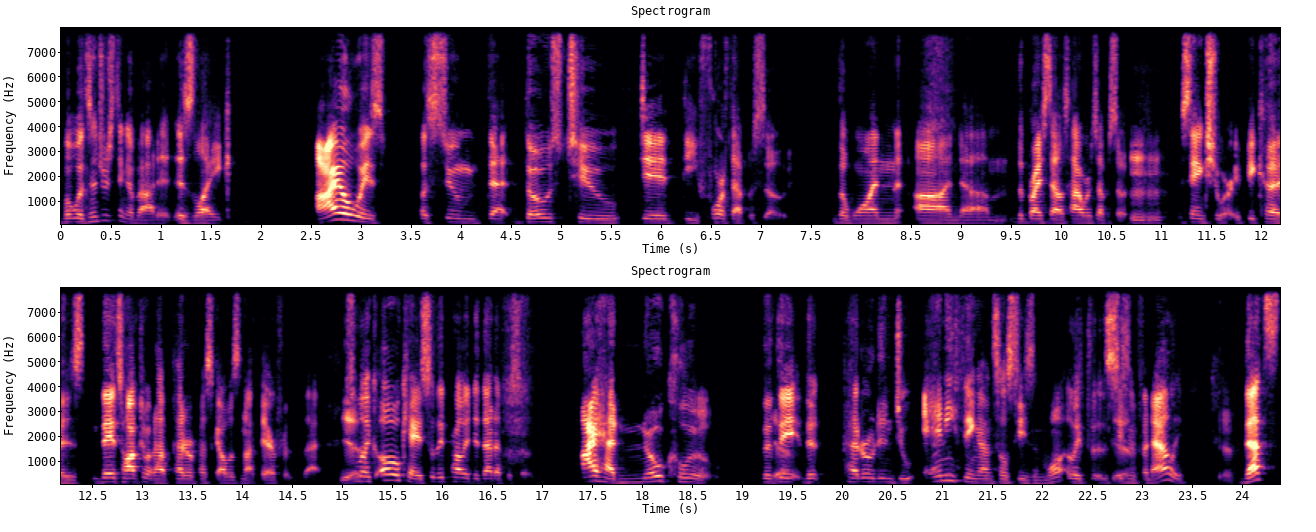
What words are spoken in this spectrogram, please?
But what's interesting about it is like, I always assumed that those two did the fourth episode, the one on um, the Bryce Dallas Howard's episode, hmm Sanctuary, because they talked about how Pedro Pascal was not there for that. Yeah, So I'm like, oh, okay, so they probably did that episode. I had no clue that Yeah. they that Pedro didn't do anything until season one, like the season finale. Yeah. That's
